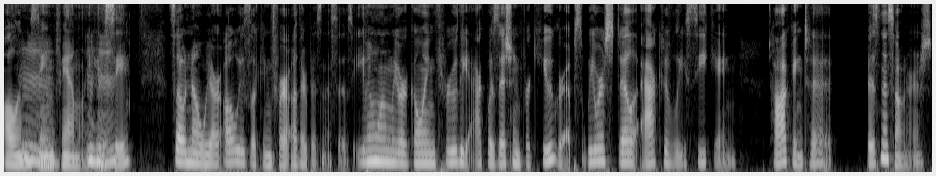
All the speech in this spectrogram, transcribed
all in the same family. You Mhm. see. So no, we are always looking for other businesses. Even when we were going through the acquisition for Q Grips, we were still actively seeking, talking to business owners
